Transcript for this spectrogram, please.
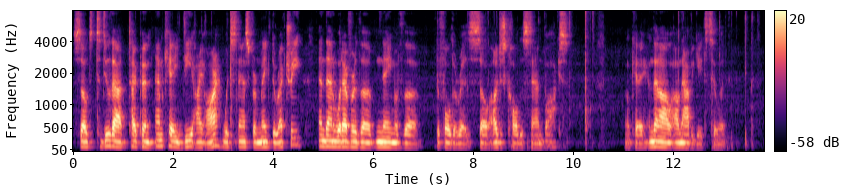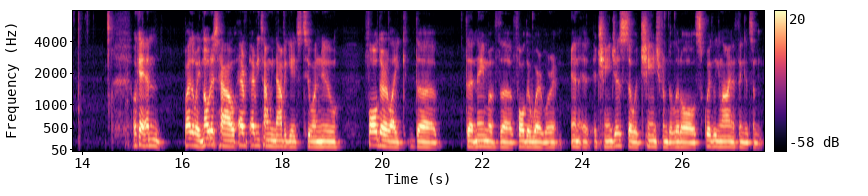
So to do that, type in mkdir, which stands for make directory, and then whatever the name of the, the folder is. So I'll just call this sandbox. Okay, and then I'll, I'll navigate to it. Okay, and by the way, notice how every, every time we navigate to a new folder, like the the name of the folder where we're in, it, it changes. So it changed from the little squiggly line, I think it's an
